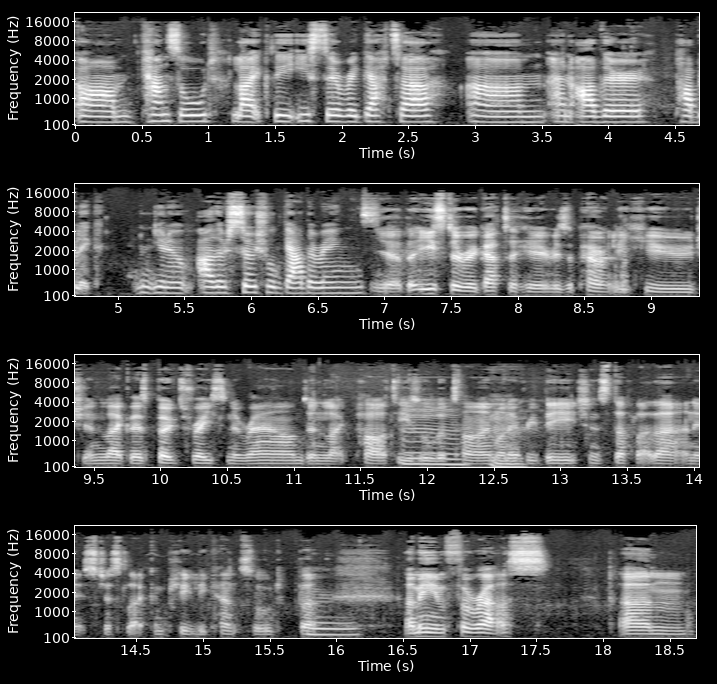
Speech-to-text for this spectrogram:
um, cancelled, like the Easter regatta um, and other public, you know, other social gatherings. Yeah, the Easter regatta here is apparently huge, and like there's boats racing around and like parties all the time on every beach and stuff like that, and it's just like completely cancelled. But I mean, for us, um,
